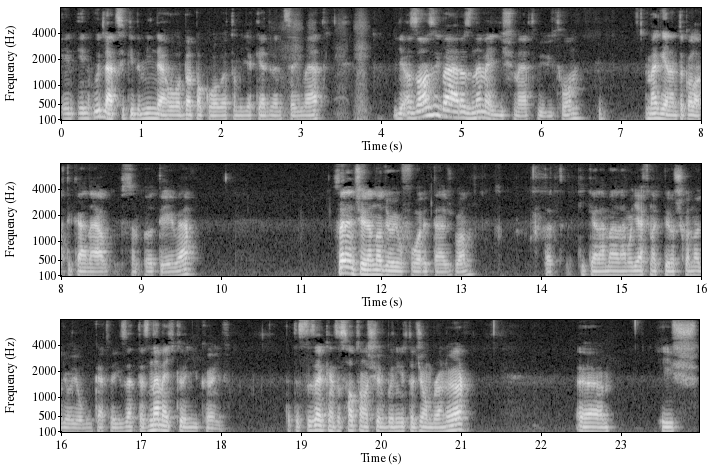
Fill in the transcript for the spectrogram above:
én, én úgy látszik, hogy mindenhol bepakolgatom ugye a kedvenceimet. Ugye a Zanzibár az nem egy ismert mű itthon. Megjelent a Galaktikánál 5 éve. Szerencsére nagyon jó fordításban. Tehát ki kell emelnem, hogy F. Nagy Piroska nagyon jó munkát végzett. Ez nem egy könnyű könyv. Tehát ezt 1960-as években írta John Brunner. És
